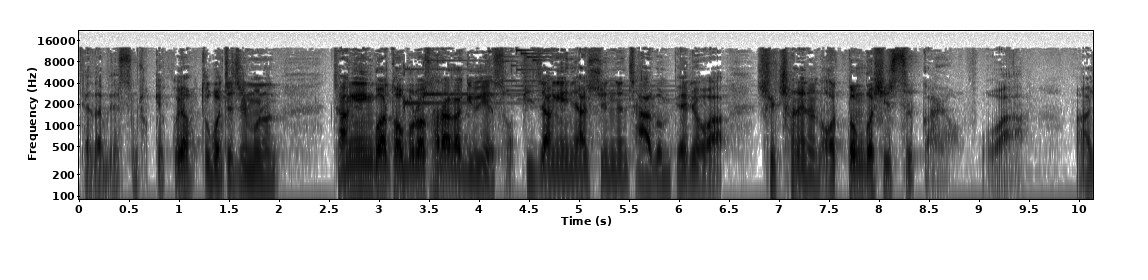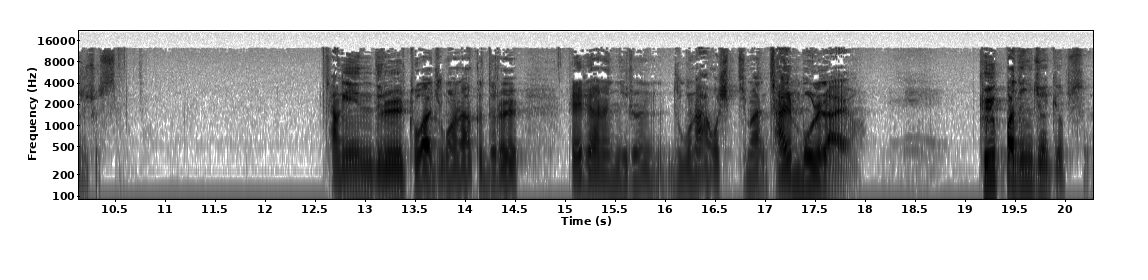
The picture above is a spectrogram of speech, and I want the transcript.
대답이 됐으면 좋겠고요. 두 번째 질문은 장애인과 더불어 살아가기 위해서 비장애인이 할 수 있는 작은 배려와 실천에는 어떤 것이 있을까요? 와, 아주 좋습니다. 장애인들을 도와주거나 그들을 배려하는 일은 누구나 하고 싶지만 잘 몰라요. 교육받은 적이 없어요.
